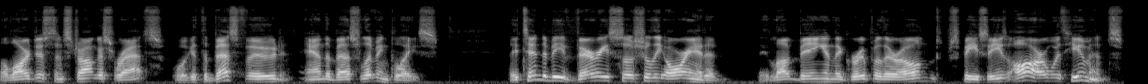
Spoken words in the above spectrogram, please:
The largest and strongest rats will get the best food and the best living place. They tend to be very socially oriented. They love being in the group of their own species or with humans.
